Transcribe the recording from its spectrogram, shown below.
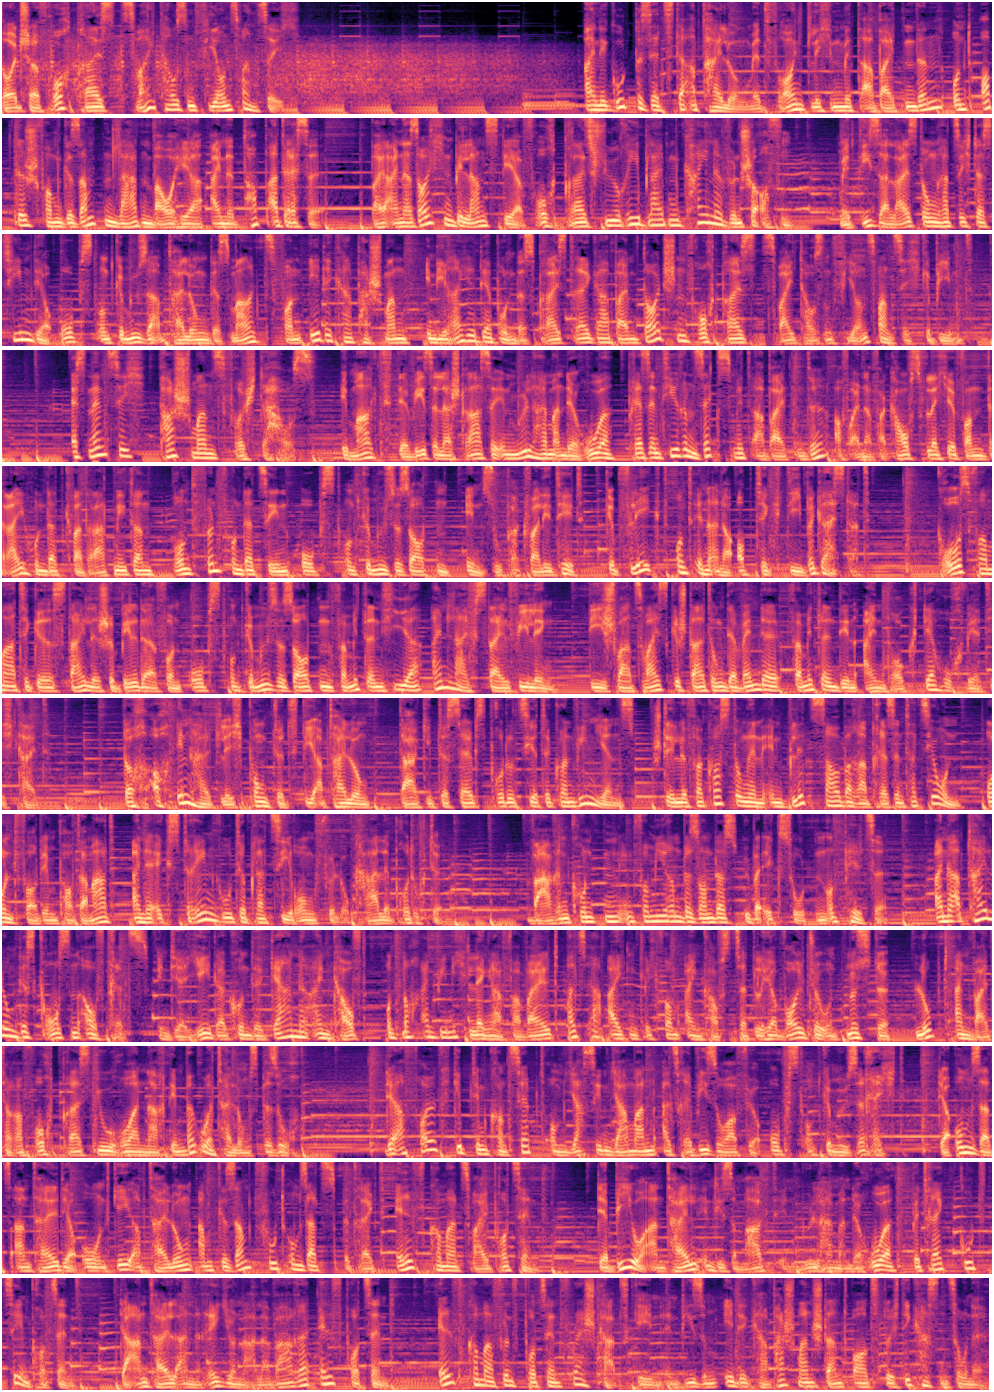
Deutscher Fruchtpreis 2024. Eine gut besetzte Abteilung mit freundlichen Mitarbeitenden und optisch vom gesamten Ladenbau her eine Top-Adresse. Bei einer solchen Bilanz der Fruchtpreisjury bleiben keine Wünsche offen. Mit dieser Leistung hat sich das Team der Obst- und Gemüseabteilung des Markts von Edeka Paschmann in die Reihe der Bundespreisträger beim Deutschen Fruchtpreis 2024 gebeamt. Es nennt sich Paschmanns Früchtehaus. Im Markt der Weseler Straße in Mülheim an der Ruhr präsentieren sechs Mitarbeitende auf einer Verkaufsfläche von 300 Quadratmetern rund 510 Obst- und Gemüsesorten in super Qualität, gepflegt und in einer Optik, die begeistert. Großformatige, stylische Bilder von Obst- und Gemüsesorten vermitteln hier ein Lifestyle-Feeling. Die Schwarz-Weiß-Gestaltung der Wände vermitteln den Eindruck der Hochwertigkeit. Doch auch inhaltlich punktet die Abteilung. Da gibt es selbstproduzierte Convenience, stille Verkostungen in blitzsauberer Präsentation und vor dem Portamat eine extrem gute Platzierung für lokale Produkte. Warenkunden informieren besonders über Exoten und Pilze. Eine Abteilung des großen Auftritts, in der jeder Kunde gerne einkauft und noch ein wenig länger verweilt, als er eigentlich vom Einkaufszettel her wollte und müsste, lobt ein weiterer Fruchtpreisjuror nach dem Beurteilungsbesuch. Der Erfolg gibt dem Konzept um Yassin Yaman als Revisor für Obst und Gemüse recht. Der Umsatzanteil der O&G-Abteilung am Gesamtfood-Umsatz beträgt 11,2 Prozent. Der Bio-Anteil in diesem Markt in Mülheim an der Ruhr beträgt gut 10 Prozent. Der Anteil an regionaler Ware 11 Prozent. 11,5 Prozent Freshcut gehen in diesem Edeka Paschmann-Standort durch die Kassenzone.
